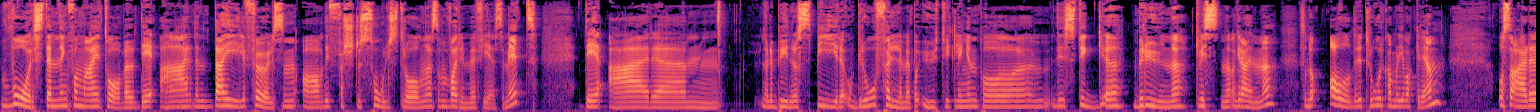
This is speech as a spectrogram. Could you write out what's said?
Vårstemning for meg, Tove, det er den deilige følelsen av de første solstrålene som varmer fjeset mitt. Det er eh, når det begynner å spire og gro, følge med på utviklingen på de stygge, brune kvistene og greinene, som du aldri tror kan bli vakre igjen. Og så er det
